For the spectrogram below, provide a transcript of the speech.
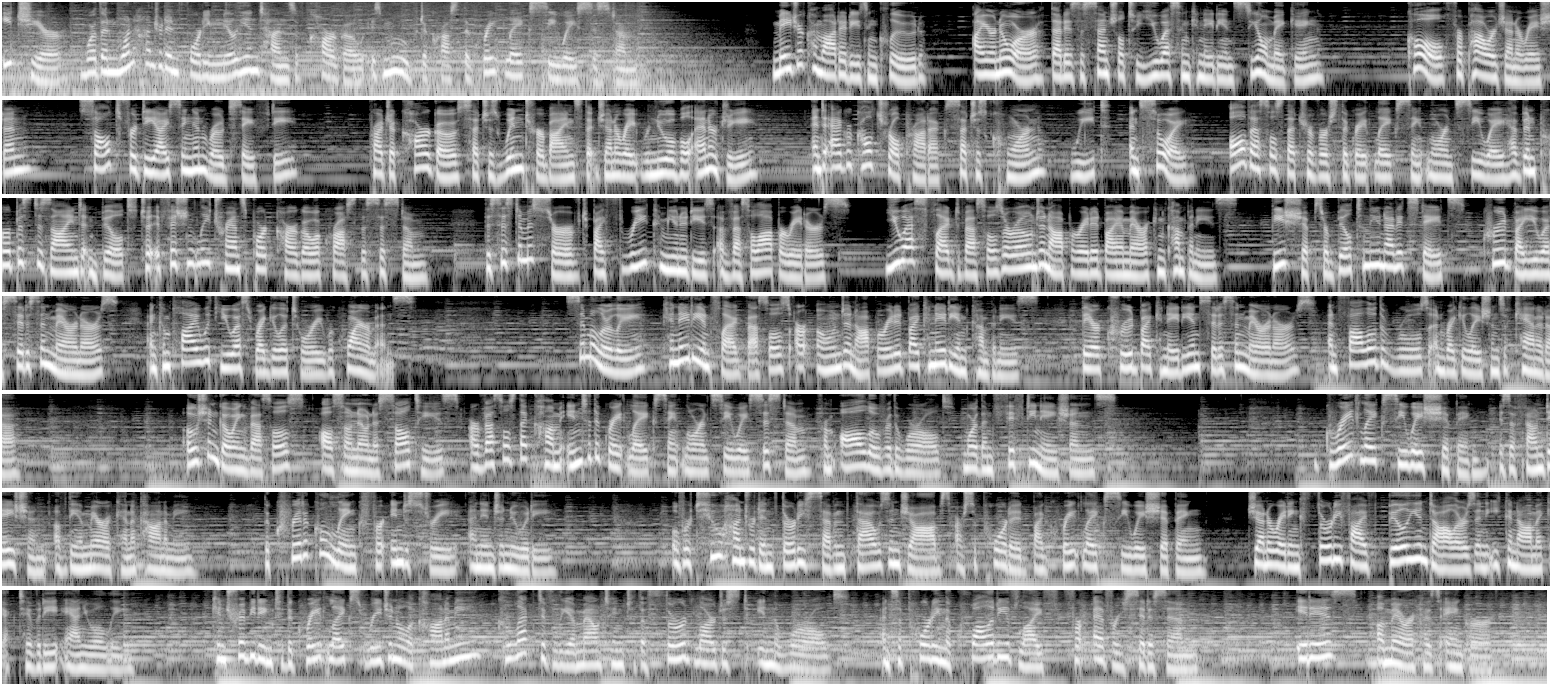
Each year, more than 140 million tons of cargo is moved across the Great Lakes Seaway system. Major commodities include iron ore that is essential to US and Canadian steelmaking, coal for power generation, salt for de-icing and road safety, project cargo such as wind turbines that generate renewable energy, and agricultural products such as corn, wheat, and soy. All vessels that traverse the Great Lakes St. Lawrence Seaway have been purpose designed and built to efficiently transport cargo across the system. The system is served by three communities of vessel operators. U.S. flagged vessels are owned and operated by American companies. These ships are built in the United States, crewed by U.S. citizen mariners, and comply with U.S. regulatory requirements. Similarly, Canadian flag vessels are owned and operated by Canadian companies. They are crewed by Canadian citizen mariners and follow the rules and regulations of Canada. Ocean going vessels, also known as salties, are vessels that come into the Great Lakes St. Lawrence Seaway system from all over the world, more than 50 nations. Great Lakes Seaway shipping is a foundation of the American economy, the critical link for industry and ingenuity over 237,000 jobs are supported by Great Lakes Seaway Shipping, generating $35 billion in economic activity annually, contributing to the Great Lakes regional economy, collectively amounting to the third largest in the world, and supporting the quality of life for every citizen. It is America's anchor.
